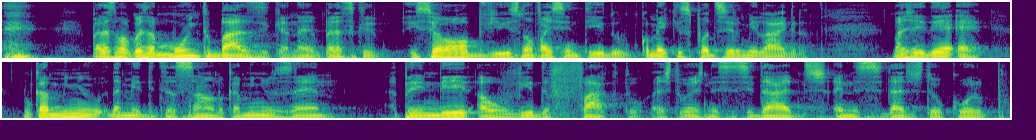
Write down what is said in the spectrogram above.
Parece uma coisa muito básica, né? Parece que isso é óbvio, isso não faz sentido. Como é que isso pode ser um milagre? Mas a ideia é, no caminho da meditação, no caminho zen, aprender a ouvir de facto as tuas necessidades, as necessidades do teu corpo,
